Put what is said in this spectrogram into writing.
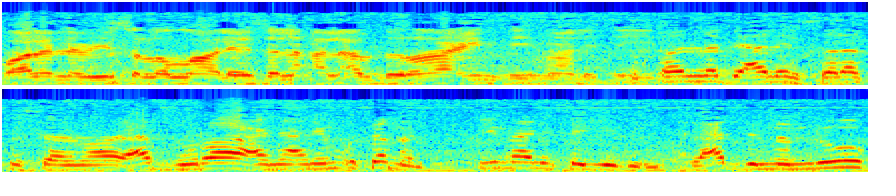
وقال النبي صلى الله عليه وسلم العبد راع في مال سيده. قال النبي عليه الصلاة والسلام العبد راع يعني مؤتمن في مال سيده، العبد المملوك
